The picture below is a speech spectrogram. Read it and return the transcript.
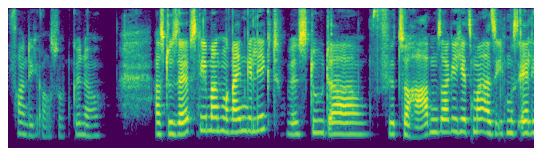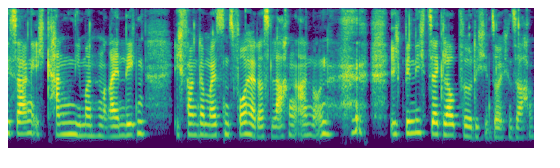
fand ich auch so, genau. Hast du selbst jemanden reingelegt? Bist du dafür zu haben, sage ich jetzt mal? Also ich muss ehrlich sagen, ich kann niemanden reinlegen. Ich fange da meistens vorher das Lachen an und ich bin nicht sehr glaubwürdig in solchen Sachen.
